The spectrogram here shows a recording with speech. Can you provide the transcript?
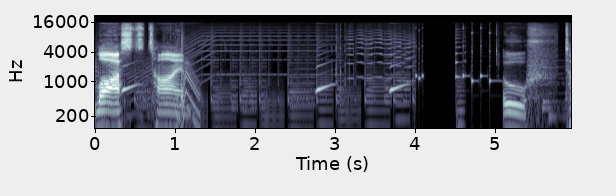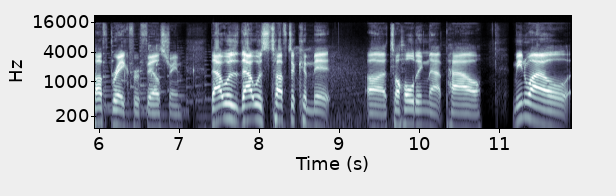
lost time. Ooh, tough break for Failstream. That was that was tough to commit uh, to holding that POW. Meanwhile,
